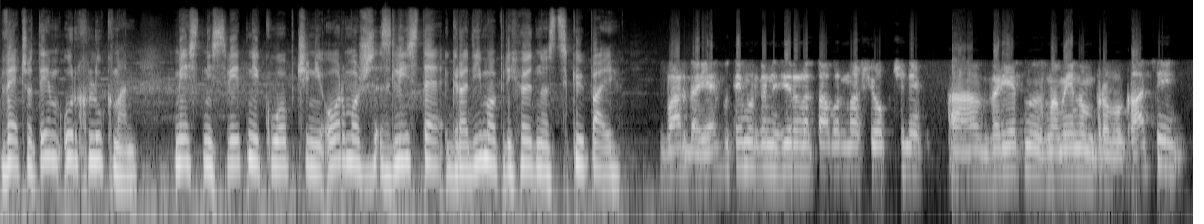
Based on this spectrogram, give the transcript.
Več o tem Urh Lukman, mestni svetnik v občini Ormož z liste Gradimo prihodnost skupaj. Varda je potem organizirala tabor v naši občini, a, verjetno z namenom provokacij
